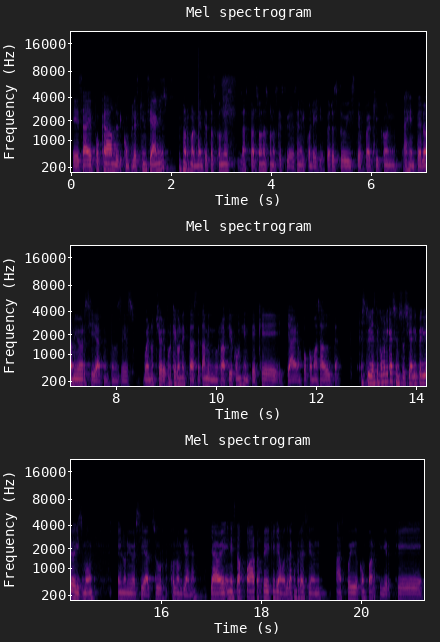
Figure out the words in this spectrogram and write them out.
Esa época donde cumples 15 años, normalmente estás con las personas con las que estudias en el colegio, pero estuviste, fue aquí con la gente de la universidad. Entonces, bueno, chévere porque conectaste también muy rápido con gente que ya era un poco más adulta. Estudiaste comunicación social y periodismo en la Universidad Sur Colombiana. Ya en esta parte que llamamos de la conversación, has podido compartir que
